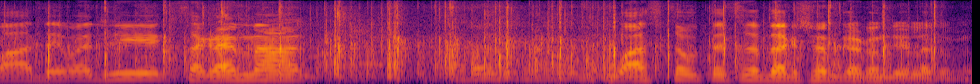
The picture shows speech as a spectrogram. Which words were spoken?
वा देवाजी एक सगळ्यांना वास्तवतेचं दर्शन करून दिलं तुम्ही.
